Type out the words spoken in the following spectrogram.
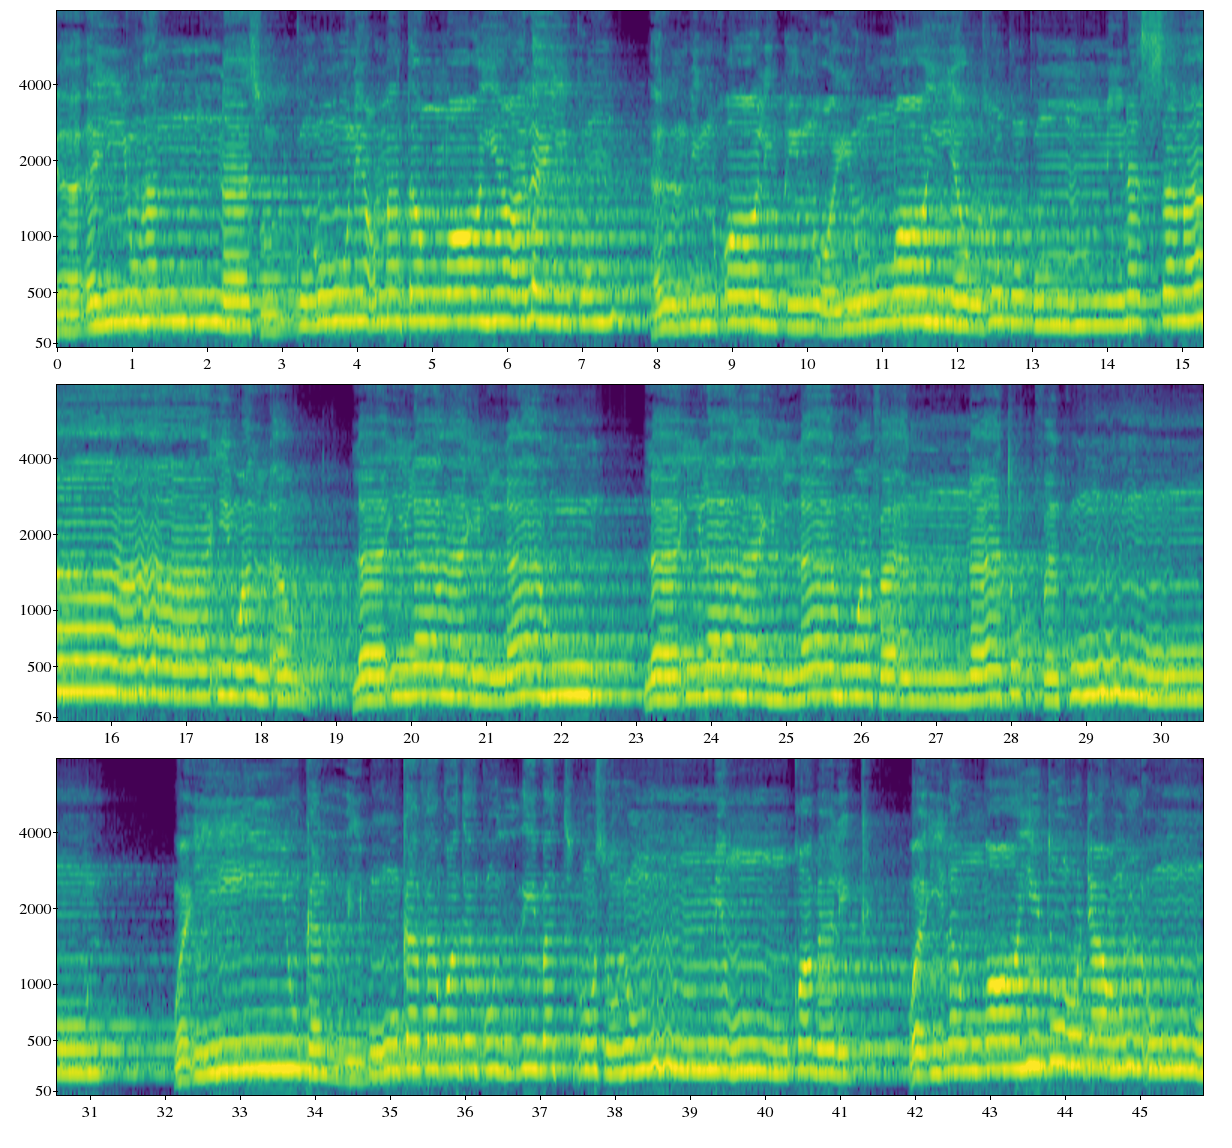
يا أيها الناس اذكروا نعمة الله عليكم. هل من خالق رسل من قبلك وإلى الله ترجع الأمور.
